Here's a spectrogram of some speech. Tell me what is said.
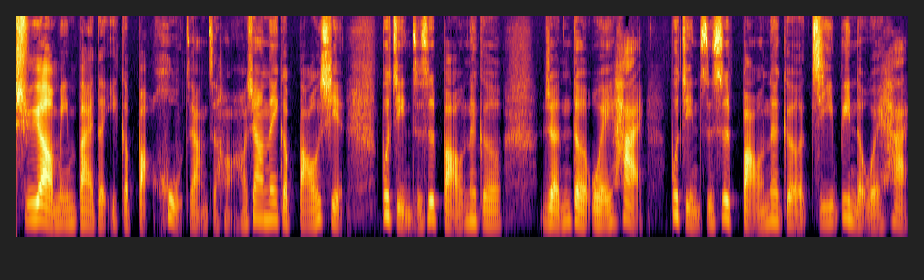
需要明白的一个保护，这样子哈，好像那个保险不仅只是保那个人的危害，不仅只是保那个疾病的危害，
